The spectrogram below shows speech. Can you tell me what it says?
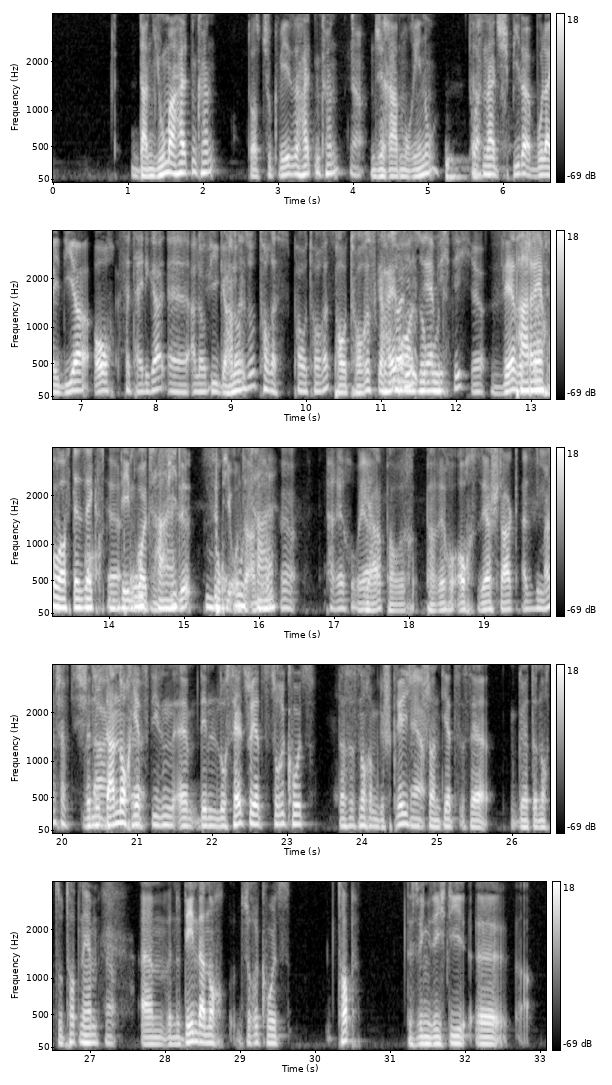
dann Juma halten können, du hast Chukwese halten können, Ja. Gerard Moreno. Das hast- sind halt Spieler, Bolaidia auch, Verteidiger, äh, Alo Viel gehandelt. Alonso, Torres, Pau Torres. Pau Torres gehalten. Oh, so sehr gut. wichtig. Ja. Sehr, sehr Parejo stark. auf der 6. ja. Den brutal. wollten viele, City unter Brutal. anderem. ja. Parejo, ja. Ja, Parejo, Parejo auch sehr stark. Also die Mannschaft ist Wenn stark. du dann noch ja. jetzt diesen, ähm, den Lo Celso jetzt zurückholst, das ist noch im Gespräch. Ja. Stand jetzt ist er, gehört er noch zu Tottenham. Ja. Ähm, wenn du den dann noch zurückholst, top. Deswegen sehe ich die äh,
